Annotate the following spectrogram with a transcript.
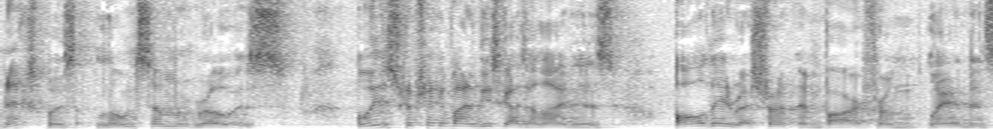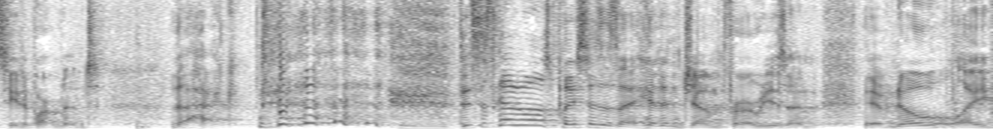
next was Lonesome Rose. Only description I can find of these guys online is all day restaurant and bar from Land and Sea Department. The heck. this is kind of one of those places as a hidden gem for a reason. They have no like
